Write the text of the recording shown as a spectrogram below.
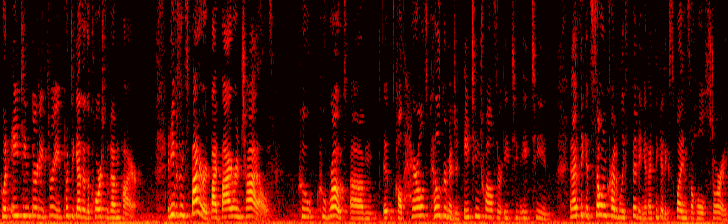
who in 1833 put together The Course of Empire. And he was inspired by Byron Childs, who, who wrote, um, it was called Harold's Pilgrimage in 1812 through 1818. And I think it's so incredibly fitting, and I think it explains the whole story.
